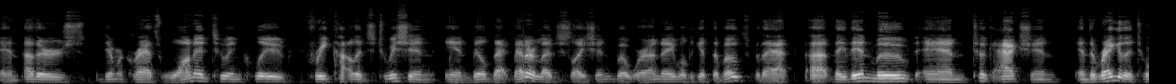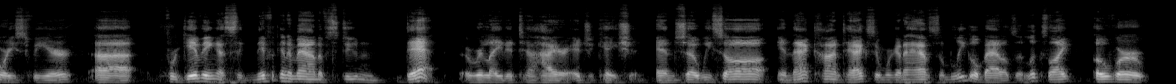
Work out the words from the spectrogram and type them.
and others, Democrats, wanted to include free college tuition in Build Back Better legislation, but were unable to get the votes for that. Uh, they then moved and took action in the regulatory sphere, uh, forgiving a significant amount of student debt related to higher education. And so we saw in that context, and we're going to have some legal battles, it looks like, over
